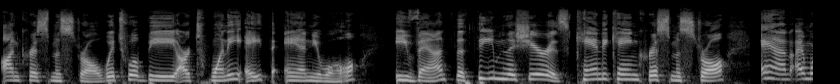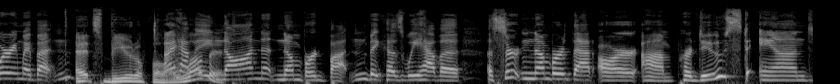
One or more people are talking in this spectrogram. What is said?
on Christmas Stroll, which will be our 28th annual event. The theme this year is Candy Cane Christmas Stroll, and I'm wearing my button. It's beautiful. I, I have a it. non-numbered button because we have a, a certain number that are um, produced, and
